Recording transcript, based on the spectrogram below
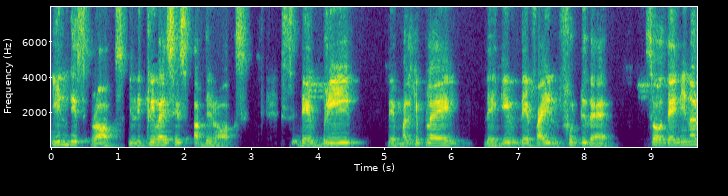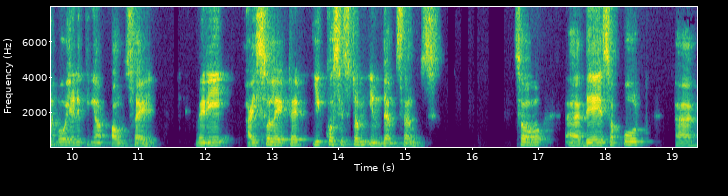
in these rocks, in the crevices of the rocks. They breed, they multiply, they give, they find food there. So they need not go anything outside. Very isolated ecosystem in themselves. So uh, they support uh,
